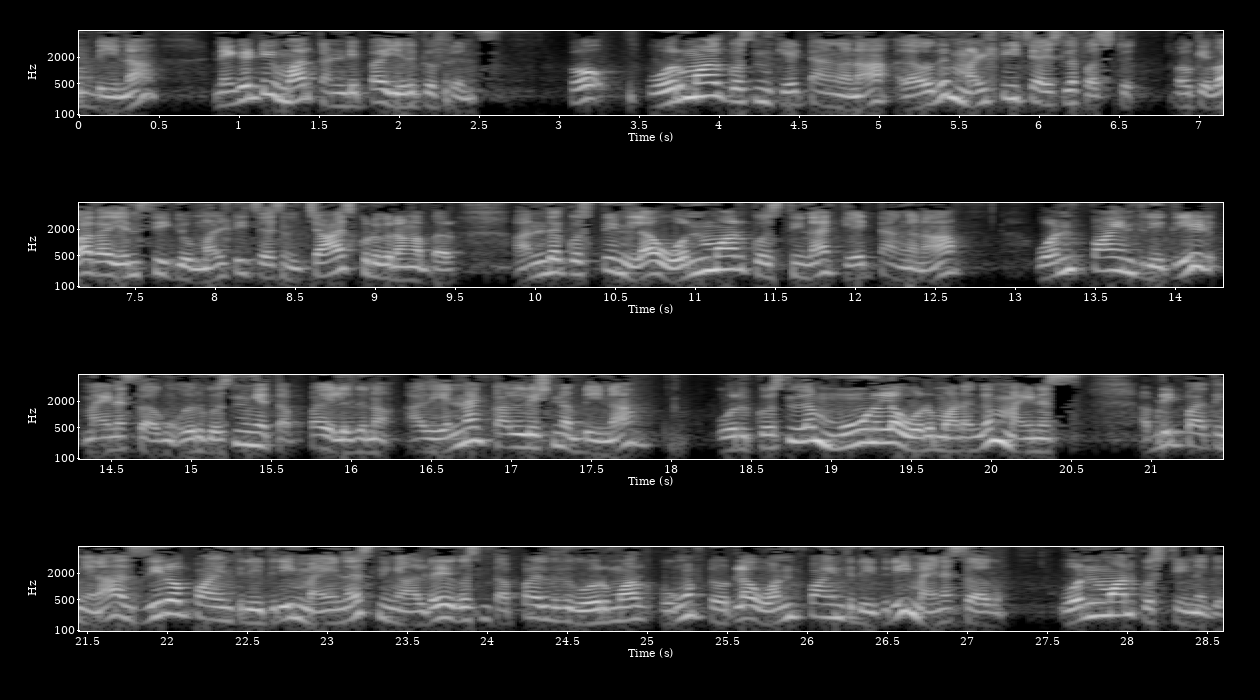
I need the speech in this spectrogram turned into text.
அப்படின்னா நெகட்டிவ் மார்க் கண்டிப்பா இருக்கு ஃப்ரெண்ட்ஸ் இப்போ ஒரு மார்க் கொஸ்டின் கேட்டாங்கன்னா அதாவது மல்டி சாய்ஸ்ல ஃபர்ஸ்ட் ஓகேவா அதாவது எம்சிக்யூ மல்டி சாய்ஸ் சாய்ஸ் கொடுக்குறாங்க பாரு. அந்த கொஸ்டின்ல ஒன் மார்க் கொஸ்டினா கேட்டாங்கன்னா one point three three minus ஆகும். ஒரு கொஸ்டின் நீங்க தப்பா எழுதுனா. அது என்ன கால்குலேஷன் அப்படின்னா ஒரு கொஸ்டின்ல மூணுல ஒரு மடங்கு மைனஸ் அப்படி பாத்தீங்கன்னா zero point three three minus நீங்க ஆல்ரெடி கொஸ்டின் தப்பா எழுதுறதுக்கு ஒரு மார்க் போகும். டோட்டலா one point three three minus ஆகும். ஒன் மார்க் கொஸ்டினுக்கு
